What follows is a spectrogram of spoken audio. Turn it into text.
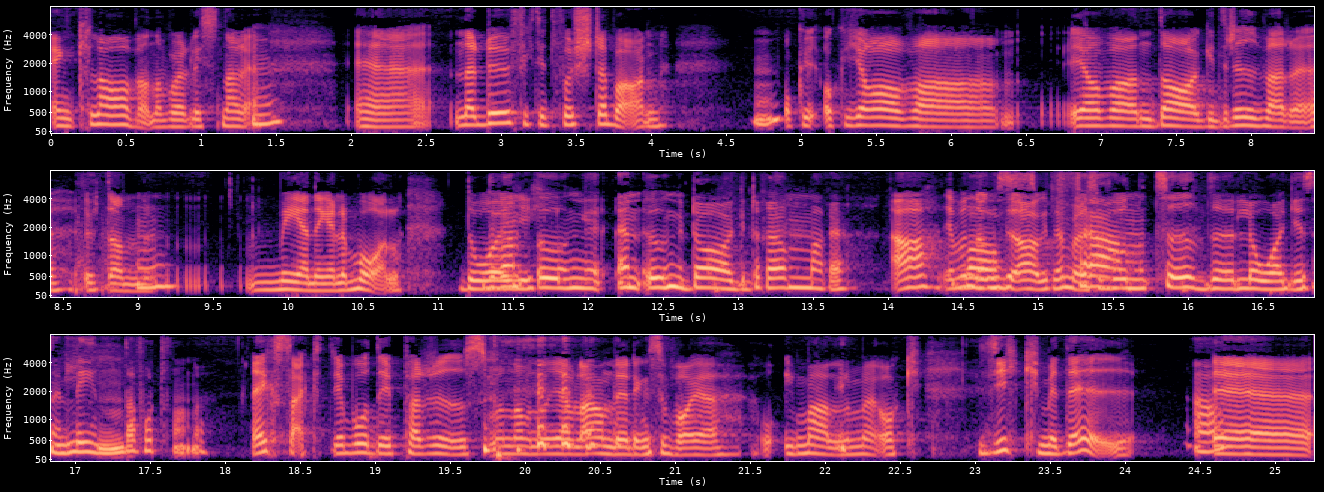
enklaven av våra lyssnare. Mm. Eh, när du fick ditt första barn mm. och, och jag var jag var en dagdrivare utan mm. mening eller mål. Då du var en, gick... ung, en ung dagdrömmare. Ja, jag var en ung dagdrömmare. framtid bod... låg i sin linda fortfarande. Exakt, jag bodde i Paris men av någon jävla anledning så var jag i Malmö och gick med dig. Ja. Eh,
